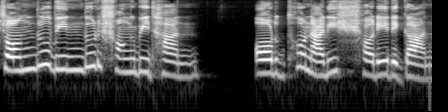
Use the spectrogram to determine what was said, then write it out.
চন্দ্রবিন্দুর সংবিধান, অর্ধনারীশ্বরের গান।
